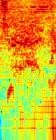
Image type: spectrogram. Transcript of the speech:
children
